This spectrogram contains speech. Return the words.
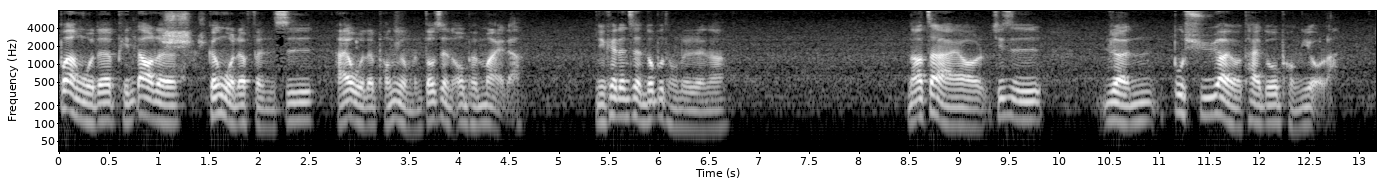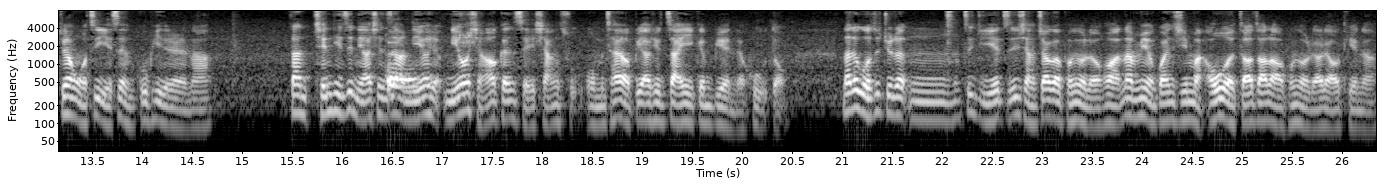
不然我的频道的跟我的粉丝还有我的朋友们都是很 open mind 的，你可以认识很多不同的人啊。然后再来哦，其实人不需要有太多朋友啦，就像我自己也是很孤僻的人啊。但前提是你要先知道你有你有想要跟谁相处，我们才有必要去在意跟别人的互动。那如果是觉得嗯自己也只是想交个朋友的话，那没有关系嘛，偶尔找找老朋友聊聊天啊。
